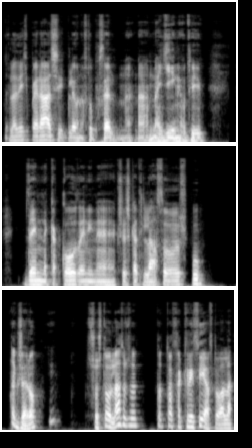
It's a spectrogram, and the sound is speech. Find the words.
Δηλαδή έχει περάσει πλέον αυτό που θέλουν να, να, να γίνει, ότι δεν είναι κακό, δεν είναι ξέρεις, κάτι λάθος, που δεν ξέρω, σωστό λάθος το, το, θα κρυθεί αυτό, αλλά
